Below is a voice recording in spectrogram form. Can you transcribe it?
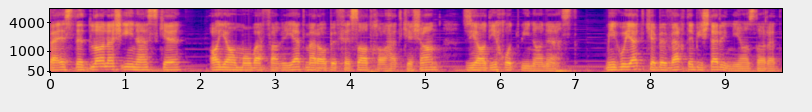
و استدلالش این است که آیا موفقیت مرا به فساد خواهد کشاند؟ زیادی خودبینانه است. می‌گوید که به وقت بیشتری نیاز دارد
